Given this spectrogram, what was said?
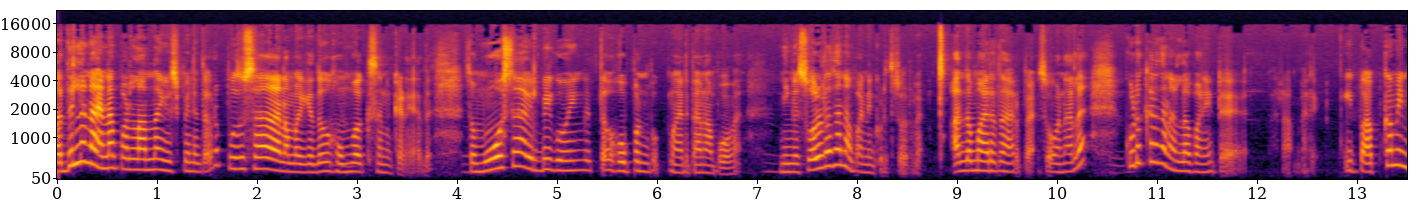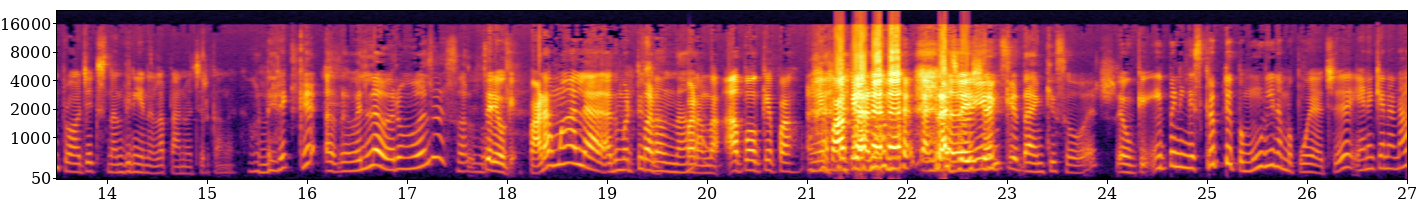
அதில் நான் என்ன பண்ணலான்னு தான் யூஸ் பண்ணி தவிர புதுசாக நமக்கு எதுவும் ஹோம்ஒர்க்ஸ்னு கிடையாது. ஸோ மோஸ்ட்டாக will be going with open book மாதிரி தான் நான் போவேன். நீங்கள் சொல்கிறத நான் பண்ணி கொடுத்துட்டு வருவேன். அந்த மாதிரி தான் இருப்பேன். ஸோ அதனால் கொடுக்குறத நல்லா பண்ணிட்டு வர மாதிரி. இப்போ அப்கமிங் ப்ராஜெக்ட்ஸ் நந்தினி என்னெல்லாம் பிளான் வச்சிருக்காங்க? ஒன்று இருக்கு. அது வெளில வரும்போது சொல்லுவேன் சரி ஓகே படமா இல்ல அது மட்டும் படம் தான். படம் தான் அப்போ ஓகேப்பா நீ பார்க்கலாம் congratulation thank you so much okay இப்போ நீங்கள் ஸ்கிரிப்ட் இப்போ மூவி நம்ம போயாச்சு. எனக்கு என்னன்னா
